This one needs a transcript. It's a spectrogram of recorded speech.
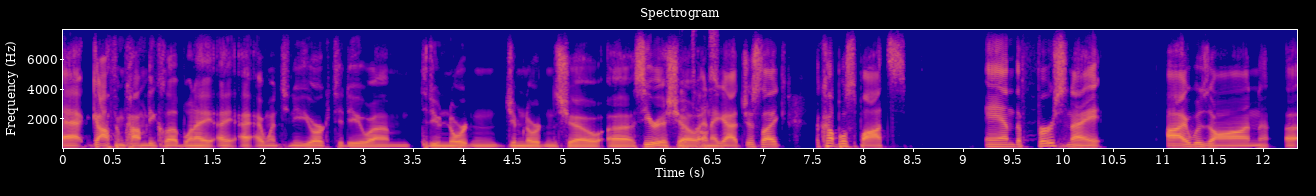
at Gotham Comedy Club when I I, I went to New York to do um to do Norton Jim Norton's show, uh, Sirius show, That's and I got just like a couple spots. And the first night, I was on. Uh,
